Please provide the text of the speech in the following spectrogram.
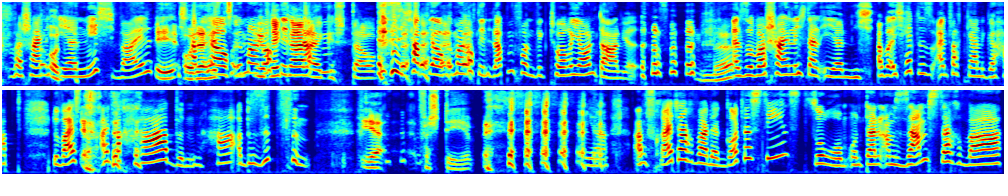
wahrscheinlich eher nicht, weil ich habe ja auch immer noch den Lappen, ich habe ja auch immer noch den Lappen von Victoria und Daniel. Ne? Also wahrscheinlich dann eher nicht. Aber ich hätte es einfach gerne gehabt. Du weißt doch, einfach haben, ha besitzen. Ja, verstehe. ja. Am Freitag war der Gottesdienst, so rum. Und dann am Samstag war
